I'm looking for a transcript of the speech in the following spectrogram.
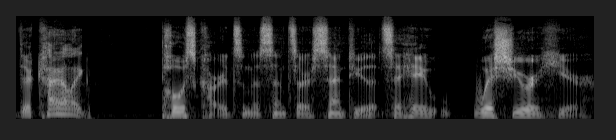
they're kind of like postcards in a sense that are sent to you that say, hey, wish you were here.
